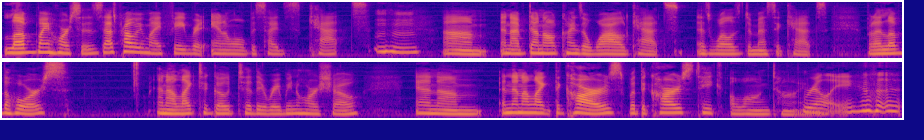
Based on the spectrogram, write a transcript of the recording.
love my horses. That's probably my favorite animal besides cats. Mm-hmm. Um, and I've done all kinds of wild cats as well as domestic cats, but I love the horse and I like to go to the Arabian Horse Show, and um, and then I like the cars, but the cars take a long time. Really?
